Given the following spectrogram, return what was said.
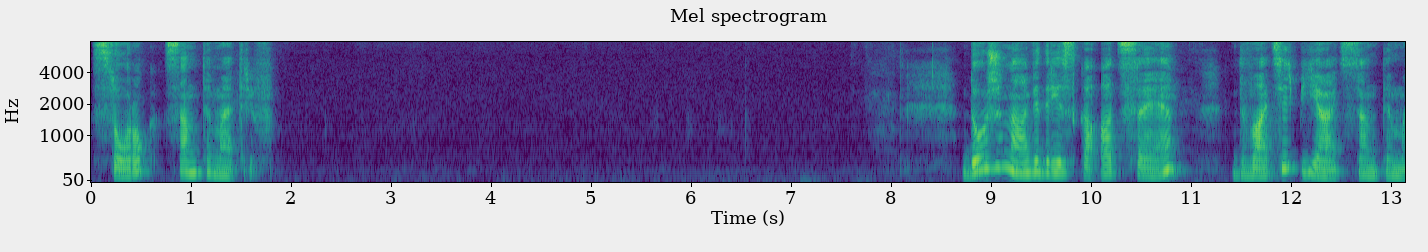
40 см. Довжина відрізка АС 25 см.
